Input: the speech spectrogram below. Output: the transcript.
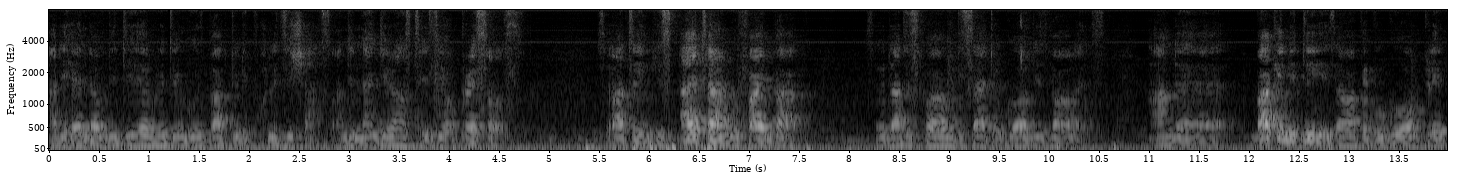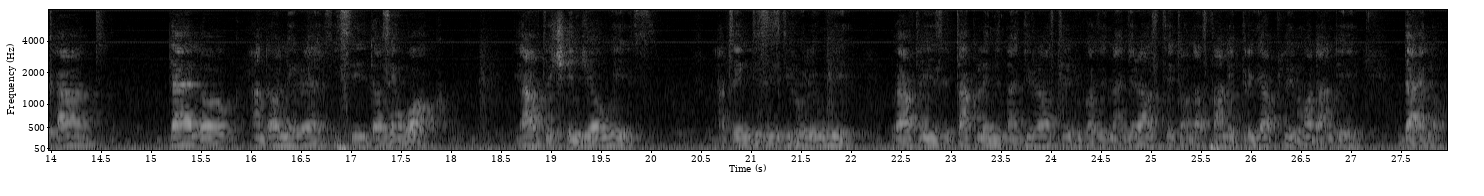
At the end of the day, everything goes back to the politicians and the Nigerian states, the oppressors. So I think it's high time we fight back. So that is why we decided to go on this violence. And uh, Back in the days, our people go on play card, dialogue, and all the rest. You see, it doesn't work. You have to change your ways. I think this is the only way we have to use it tackling the Nigerian state because the Nigerian state understand the trigger play more than the dialogue.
